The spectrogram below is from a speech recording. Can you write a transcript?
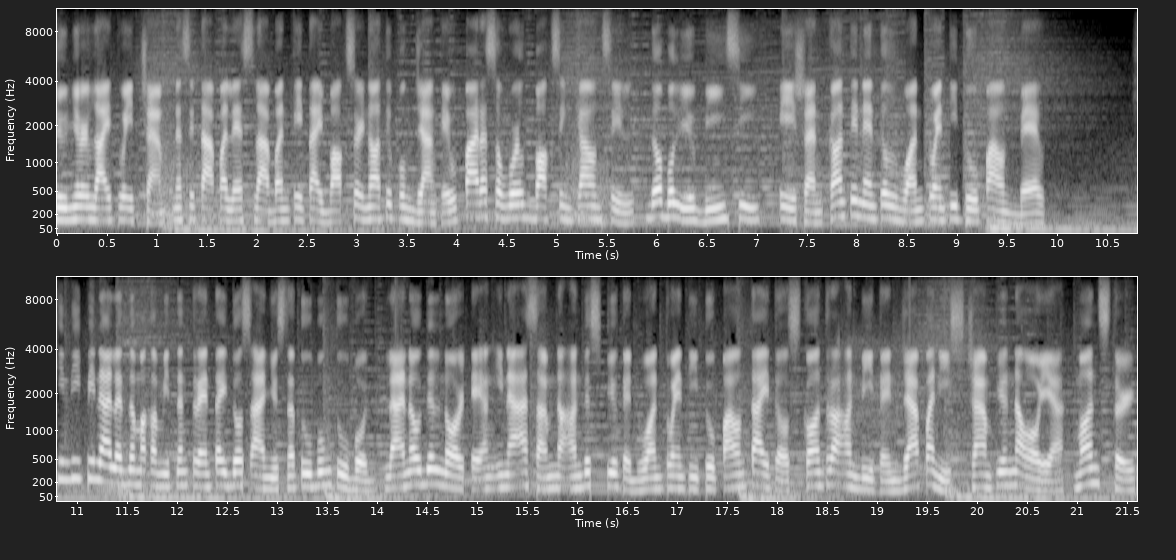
junior lightweight champ na si Tapales laban kay Thai boxer Notipong Jankeu para sa World Boxing Council, WBC, Asian Continental 122-pound belt. Hindi pinalad na makamit ng 32 anyos na tubong-tubod, Lanao del Norte ang inaasam na undisputed 122-pound titles kontra unbeaten Japanese champion Naoya, Monster,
